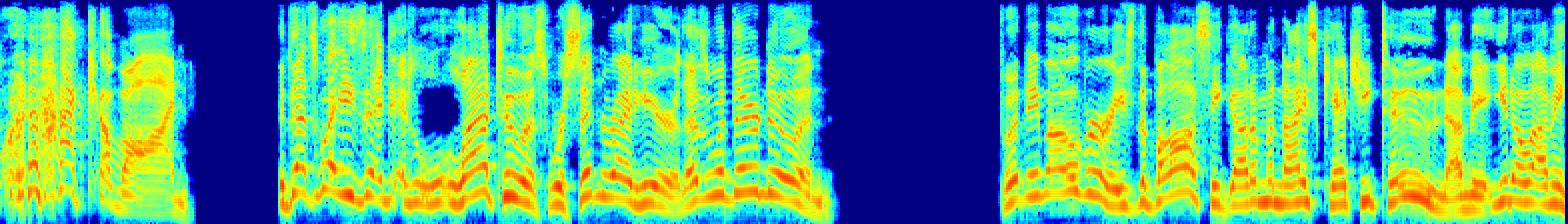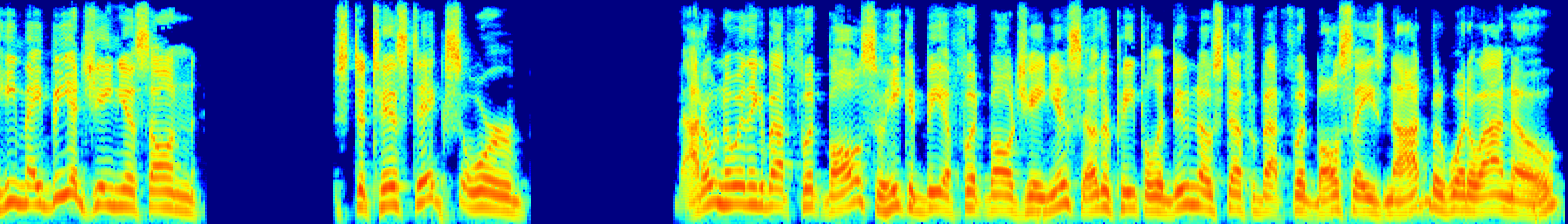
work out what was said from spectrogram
Come on. That's why he said, lie to us. We're sitting right here. That's what they're doing. Putting him over. He's the boss. He got him a nice, catchy tune. I mean, you know, I mean, he may be a genius on statistics or I don't know anything about football, so he could be a football genius. Other people that do know stuff about football say he's not, but what do I know?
